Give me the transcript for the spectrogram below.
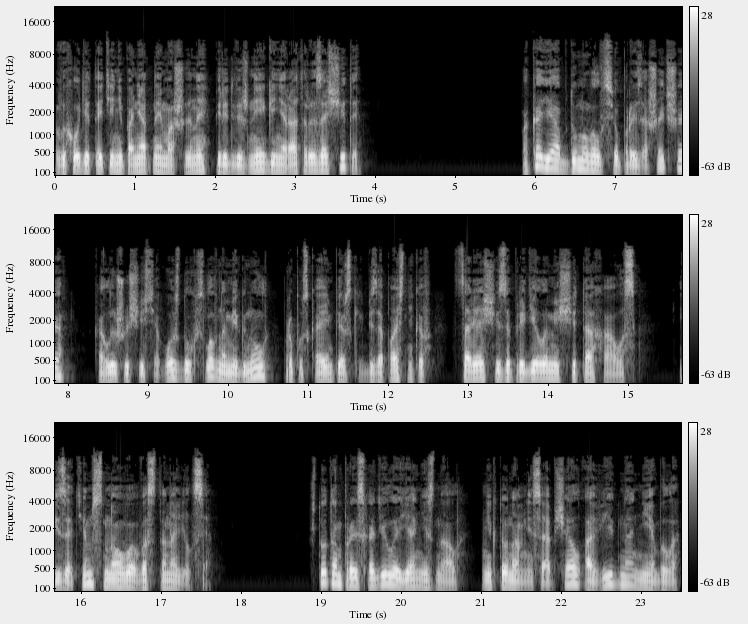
Выходит, эти непонятные машины – передвижные генераторы защиты? Пока я обдумывал все произошедшее, Колышущийся воздух словно мигнул, пропуская имперских безопасников царящий за пределами щита хаос, и затем снова восстановился. Что там происходило, я не знал. Никто нам не сообщал, а видно не было.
